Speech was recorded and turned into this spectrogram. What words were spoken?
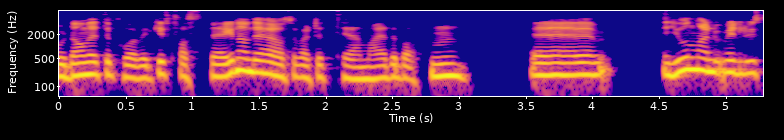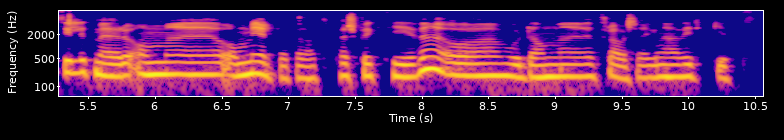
hvordan dette påvirket fastlegene, og det har også vært et tema i debatten. Eh, Jon, vil du si litt mer om, om hjelpeapparatperspektivet, og hvordan fraværsreglene har virket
